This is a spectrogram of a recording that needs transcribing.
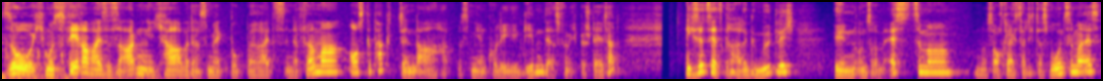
So, ich muss fairerweise sagen, ich habe das MacBook bereits in der Firma ausgepackt, denn da hat es mir ein Kollege gegeben, der es für mich bestellt hat. Ich sitze jetzt gerade gemütlich in unserem Esszimmer, das auch gleichzeitig das Wohnzimmer ist,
